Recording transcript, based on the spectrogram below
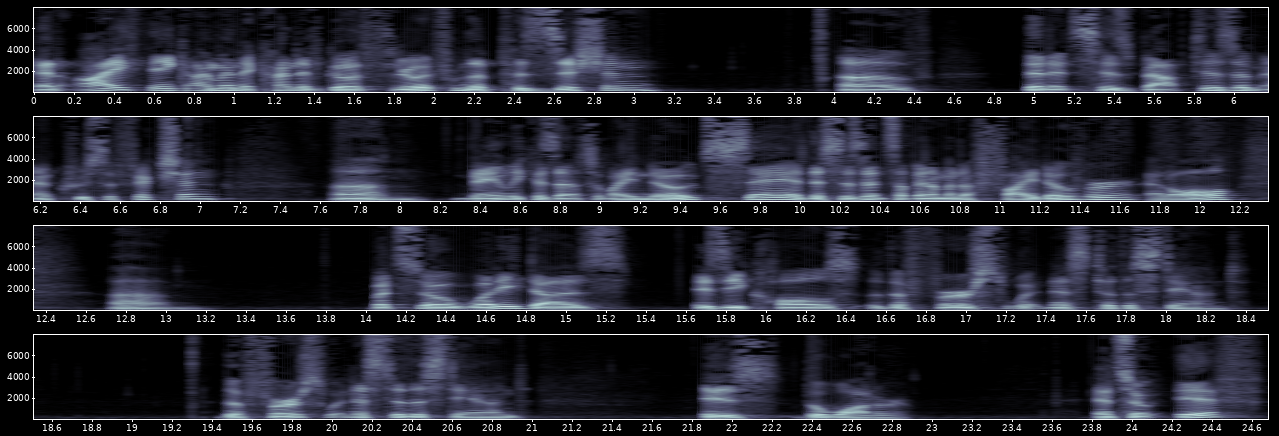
And I think I'm going to kind of go through it from the position of that it's his baptism and crucifixion. Um, mainly because that's what my notes say. This isn't something I'm going to fight over at all. Um, but so what he does is he calls the first witness to the stand. The first witness to the stand is the water. And so if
